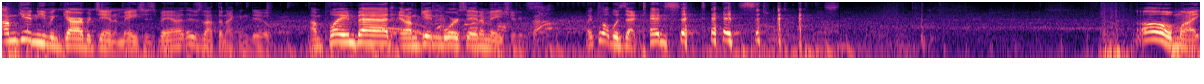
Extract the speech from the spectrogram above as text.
I'm getting even garbage animations, man. There's nothing I can do. I'm playing bad and I'm getting worse animations. Like what was that? 10 10 sacks. Oh my.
